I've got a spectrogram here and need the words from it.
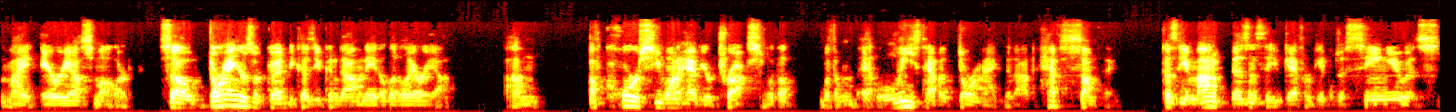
my area smaller. So door hangers are good because you can dominate a little area. Um, of course, you want to have your trucks with a with a, at least have a door magnet on it, have something because the amount of business that you get from people just seeing you is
